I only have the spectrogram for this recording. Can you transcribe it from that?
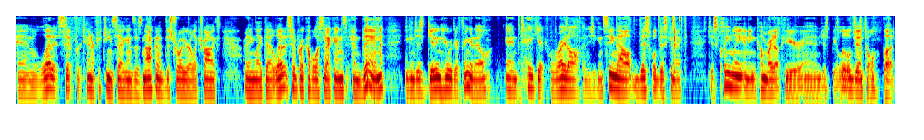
and let it sit for 10 or 15 seconds. It's not going to destroy your electronics or anything like that. Let it sit for a couple of seconds, and then you can just get in here with your fingernail and take it right off. And as you can see now, this will disconnect just cleanly and you can come right up here and just be a little gentle, but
